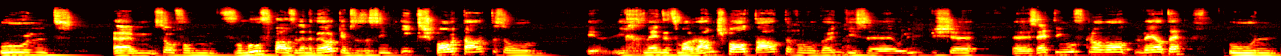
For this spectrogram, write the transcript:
Und ähm, so vom, vom Aufbau von diesen World Games, also es sind x Sportarten, so, ich, ich nenne jetzt mal Randsportarten, die wollen ins äh, olympische äh, Setting aufgenommen werden. Und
